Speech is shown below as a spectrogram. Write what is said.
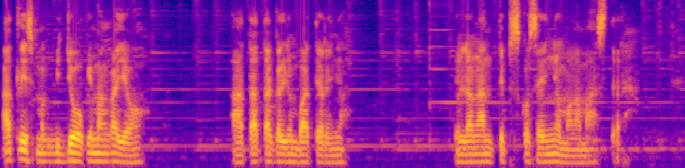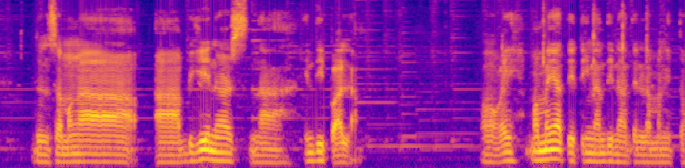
at least mag-video okay man kayo, at tatagal yung battery nyo. Yun lang ang tips ko sa inyo mga master. Dun sa mga ah, beginners na hindi pa alam. Okay, mamaya titingnan din natin laman ito.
